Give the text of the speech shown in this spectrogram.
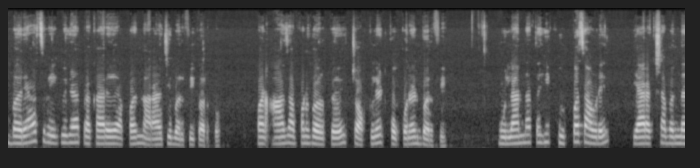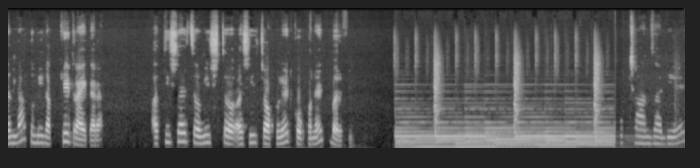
बऱ्याच वेगवेगळ्या प्रकारे आपण नारळाची बर्फी करतो. पण आज आपण करतोय चॉकलेट कोकोनट बर्फी. मुलांना तर ही खूपच आवडेल. या रक्षाबंधनला तुम्ही नक्की ट्राय करा. अतिशय चविष्ट अशी चॉकलेट कोकोनट बर्फी. खूप छान झाली आहे.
